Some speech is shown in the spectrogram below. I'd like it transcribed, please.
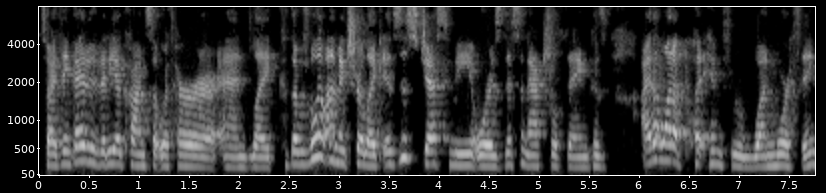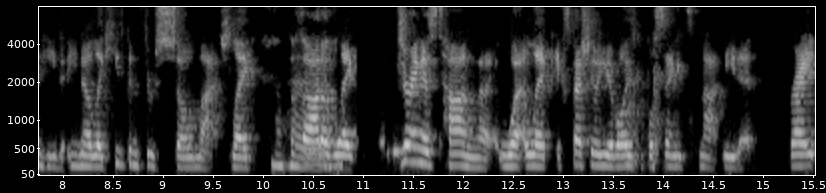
So I think I had a video consult with her and like, cause I was really want to make sure like, is this just me or is this an actual thing? Cause I don't want to put him through one more thing. He, you know, like he's been through so much. Like mm-hmm. the thought of like injuring his tongue, what, like, especially when you have all these people saying it's not needed. Right.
